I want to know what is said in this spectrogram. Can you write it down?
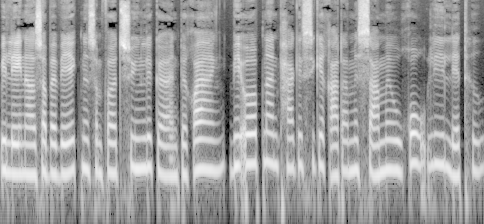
Vi læner os op ad væggene, som for at synliggøre en berøring. Vi åbner en pakke cigaretter med samme urolige lethed.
